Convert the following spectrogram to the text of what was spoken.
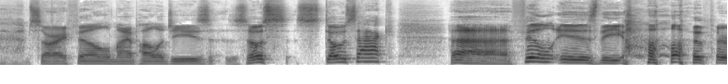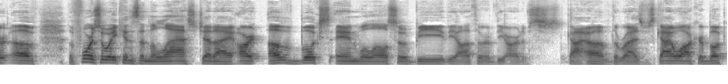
I'm sorry, Phil, my apologies, Szostak uh, Phil is the author of The Force Awakens and The Last Jedi Art of books, and will also be the author of the Art of Sky of the Rise of Skywalker book.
